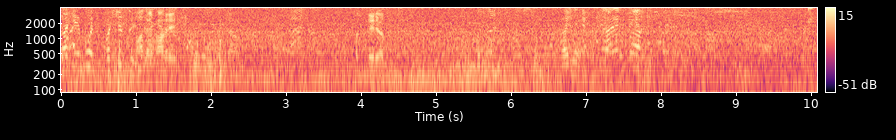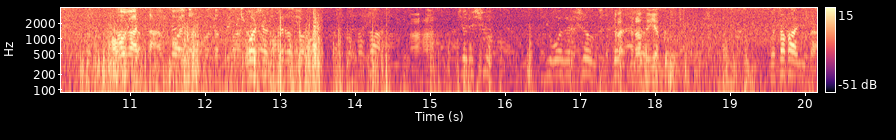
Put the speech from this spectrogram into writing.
да, Кстати, будет, почувствуйте. Смотри, смотри. Всё. Подберется. Температура. Красота. Ага. Чересчур. Его решил. Р- Разведка. Высота не та.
